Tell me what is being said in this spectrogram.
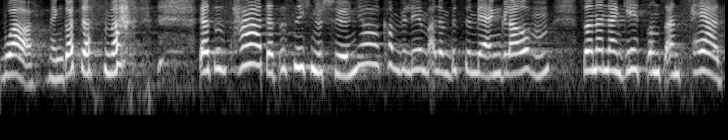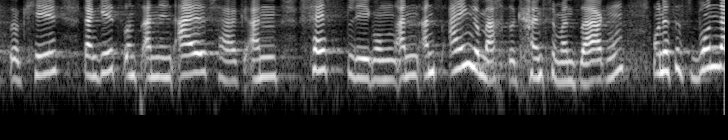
wow, wenn Gott das macht, das ist hart, das ist nicht nur schön, ja, komm, wir leben alle ein bisschen mehr im Glauben, sondern dann geht es uns ans Herz, okay? Dann geht es uns an den Alltag, an Festlegungen, an, ans Eingemachte, könnte man sagen. Und es ist wunder,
